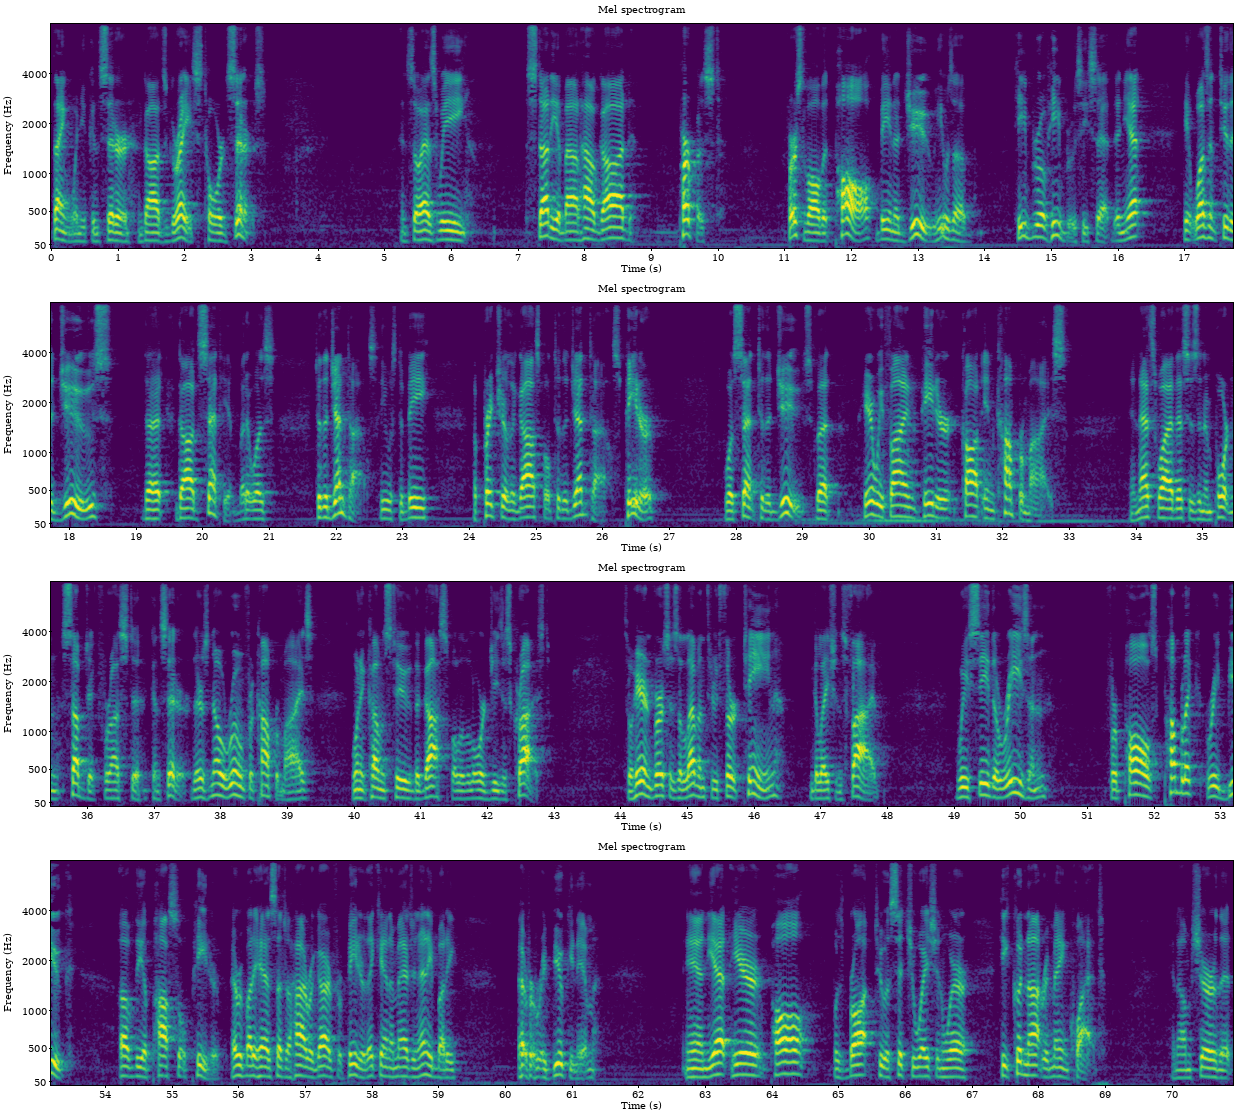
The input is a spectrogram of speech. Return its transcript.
thing when you consider God's grace towards sinners. And so, as we study about how God purposed, first of all, that Paul, being a Jew, he was a Hebrew of Hebrews, he said, and yet it wasn't to the Jews that God sent him, but it was to the Gentiles. He was to be a preacher of the gospel to the Gentiles. Peter was sent to the Jews, but here we find Peter caught in compromise. And that's why this is an important subject for us to consider. There's no room for compromise when it comes to the gospel of the Lord Jesus Christ. So, here in verses 11 through 13, Galatians 5, we see the reason for Paul's public rebuke of the Apostle Peter. Everybody has such a high regard for Peter, they can't imagine anybody ever rebuking him. And yet, here, Paul was brought to a situation where he could not remain quiet. And I'm sure that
